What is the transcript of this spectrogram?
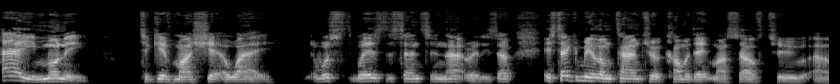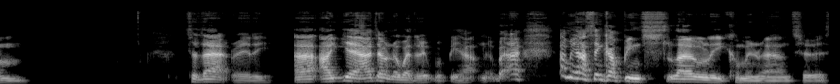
pay money to give my shit away. What's where's the sense in that really? So it's taken me a long time to accommodate myself to um to that really. Uh, I yeah, I don't know whether it would be happening, but I, I mean, I think I've been slowly coming round to it.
